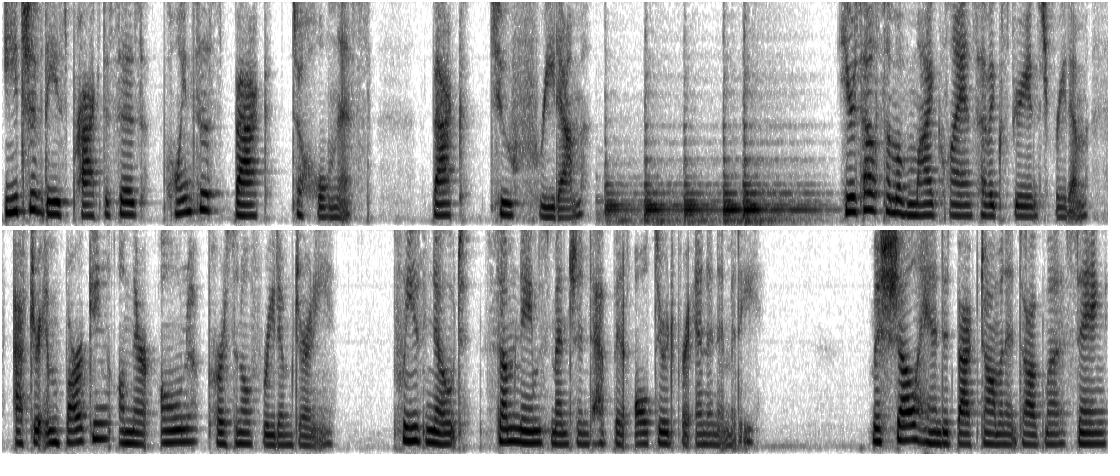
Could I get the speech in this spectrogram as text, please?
Each of these practices points us back to wholeness, back to freedom. Here's how some of my clients have experienced freedom after embarking on their own personal freedom journey. Please note, some names mentioned have been altered for anonymity. Michelle handed back dominant dogma, saying,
